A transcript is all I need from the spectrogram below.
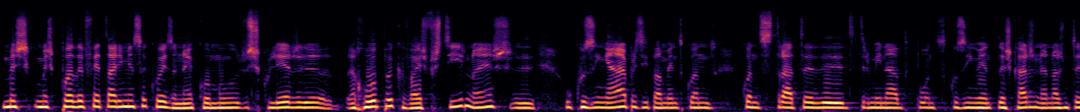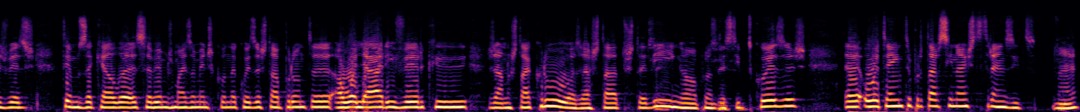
mas, mas que pode afetar imensa coisa, não é? como escolher a roupa que vais vestir, não é? o cozinhar, principalmente quando, quando se trata de determinado ponto de cozimento das carnes, não é? nós muitas vezes temos aquela, sabemos mais ou menos quando a coisa está pronta ao olhar e ver que já não está cru, ou já está tostadinho, sim, ou pronto, sim, esse tipo de coisas, uh, ou até interpretar sinais de trânsito, não é?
